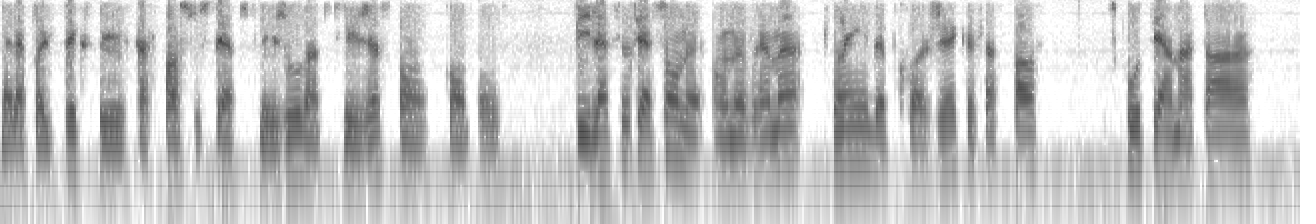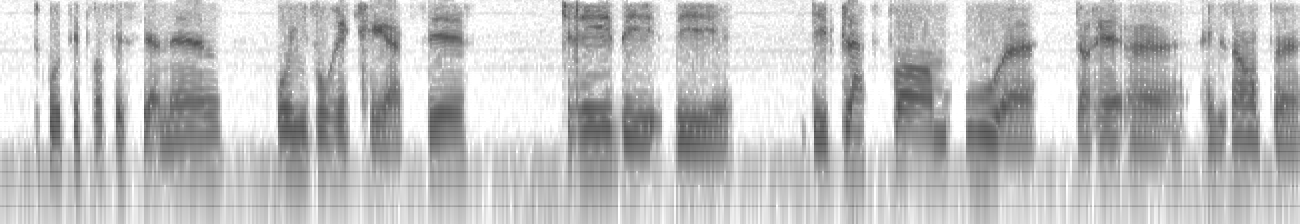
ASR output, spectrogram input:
mais la politique, c'est ça se passe aussi à tous les jours, dans tous les gestes qu'on pose. Puis l'association, on a, on a vraiment plein de projets, que ça se passe du côté amateur, du côté professionnel, au niveau récréatif, créer des, des, des plateformes où euh, tu aurais, euh, exemple, euh,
